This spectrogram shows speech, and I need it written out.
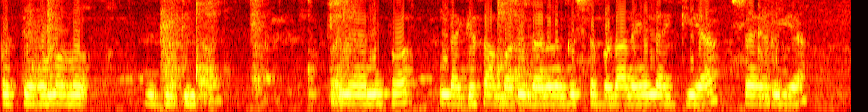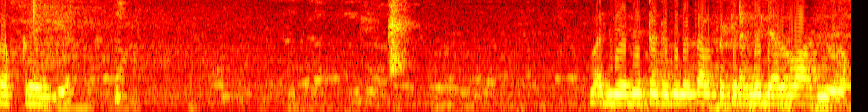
പ്രത്യേകം ഒന്ന് രുചിക്കുണ്ടാവും അപ്പോൾ ഞാനിപ്പോൾ ഉണ്ടാക്കിയ സാമ്പാർ ഇതാണ്. നിങ്ങൾക്ക് ഇഷ്ടപ്പെടുകയാണെങ്കിൽ ലൈക്ക് ചെയ്യുക ഷെയർ ചെയ്യുക. സബ്സ്ക്രൈബ് ചെയ്യുക. മല്ലിയില ഇട്ടിട്ട് പിന്നെ തിളപ്പിക്കണമെന്നില്ല അത് വാടിയോളും.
